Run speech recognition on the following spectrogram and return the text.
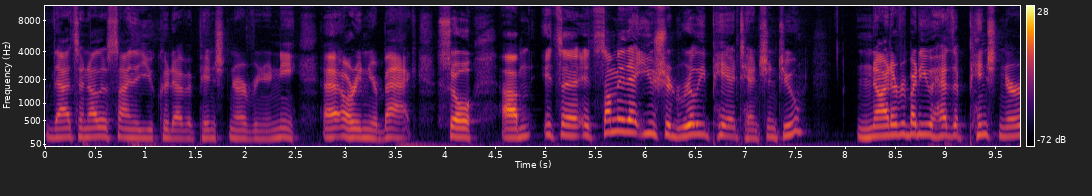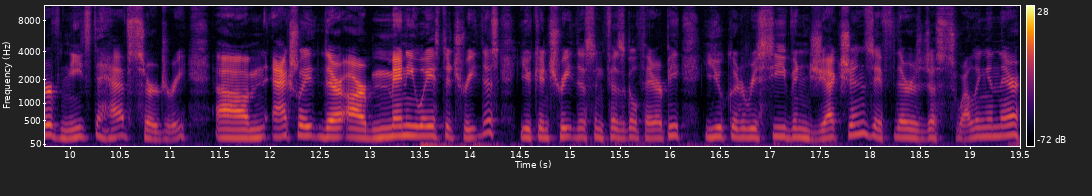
That's another sign that you could have a pinched nerve in your knee uh, or in your back. So um, it's a it's something that you should really pay attention to not everybody who has a pinched nerve needs to have surgery. Um, actually, there are many ways to treat this. You can treat this in physical therapy. You could receive injections if there's just swelling in there.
